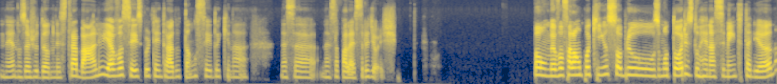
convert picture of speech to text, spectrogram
né, nos ajudando nesse trabalho, e a vocês por ter entrado tão cedo aqui na, nessa, nessa palestra de hoje. Bom, eu vou falar um pouquinho sobre os motores do Renascimento italiano.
